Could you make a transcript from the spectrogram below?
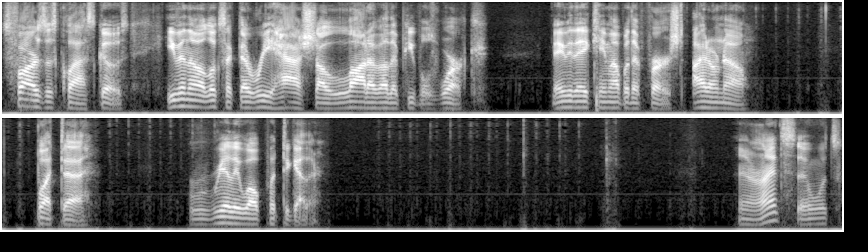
as far as this class goes, even though it looks like they rehashed a lot of other people's work. Maybe they came up with it first. I don't know. But, uh, really well put together. Alright, so let's,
